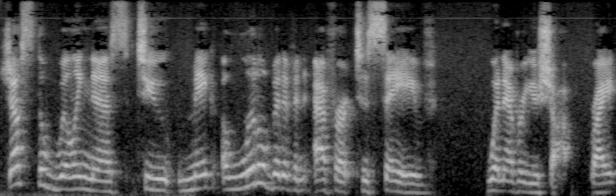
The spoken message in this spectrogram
just the willingness to make a little bit of an effort to save whenever you shop, right?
